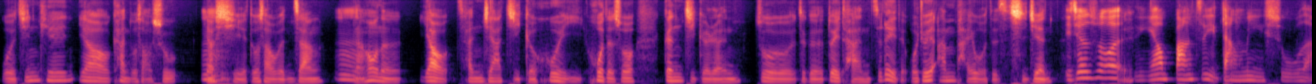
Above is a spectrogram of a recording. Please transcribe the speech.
我今天要看多少书，要写多少文章，然后呢，要参加几个会议，或者说跟几个人做这个对谈之类的，我就会安排我的时间。也就是说，你要帮自己当秘书啦，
